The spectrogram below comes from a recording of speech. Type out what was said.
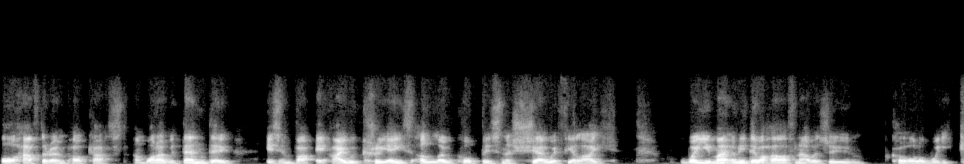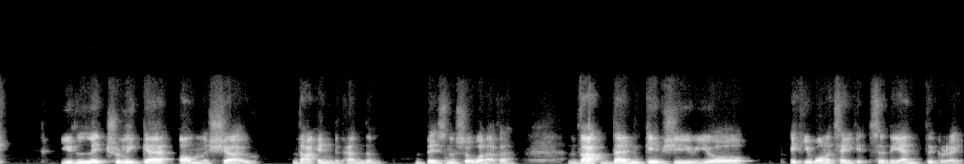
or have their own podcast. And what I would then do is invite, I would create a local business show, if you like, where you might only do a half an hour Zoom call a week. You literally get on the show that independent business or whatever. That then gives you your, if you want to take it to the nth degree,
